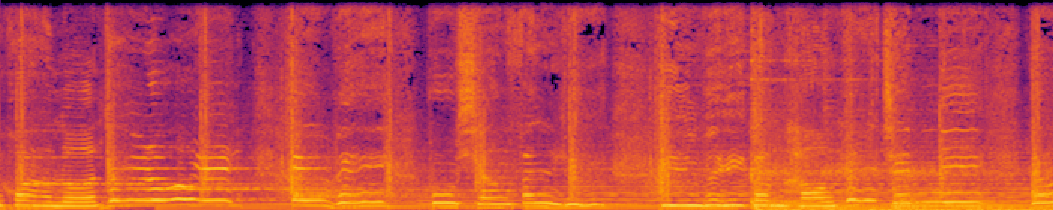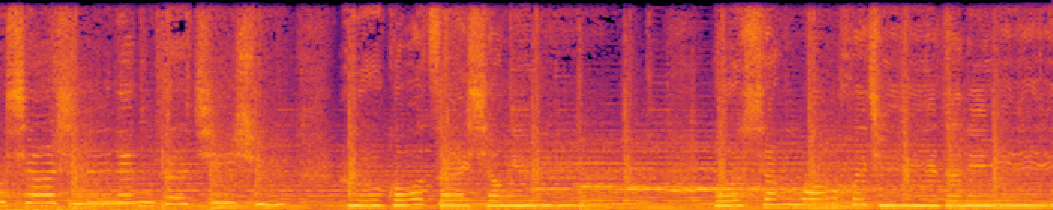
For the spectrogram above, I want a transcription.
花落泪如雨，因为不想分离，因为刚好遇见你，留下十年的期许。如果再相遇，我想我会记得你。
